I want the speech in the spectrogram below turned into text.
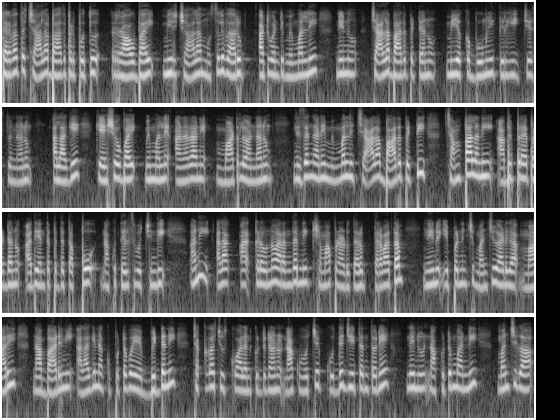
తర్వాత చాలా బాధపడిపోతూ రావుబాయ్ మీరు చాలా ముసలివారు. అటువంటి మిమ్మల్ని నేను చాలా బాధ పెట్టాను. మీ యొక్క భూమిని తిరిగి ఇచ్చేస్తున్నాను. అలాగే కేశవ్బాయ్ మిమ్మల్ని అనరాని మాటలు అన్నాను. నిజంగానే మిమ్మల్ని చాలా బాధ పెట్టి చంపాలని అభిప్రాయపడ్డాను. అది ఎంత పెద్ద తప్పో నాకు తెలిసి వచ్చింది అని అలా అక్కడ ఉన్న వారందరినీ క్షమాపణ అడుగుతారు. తర్వాత నేను ఇప్పటి నుంచి మంచివాడిగా మారి నా భార్యని అలాగే నాకు పుట్టబోయే బిడ్డని చక్కగా చూసుకోవాలనుకుంటున్నాను. నాకు వచ్చే కొద్ది జీతంతోనే నేను నా కుటుంబాన్ని మంచిగా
